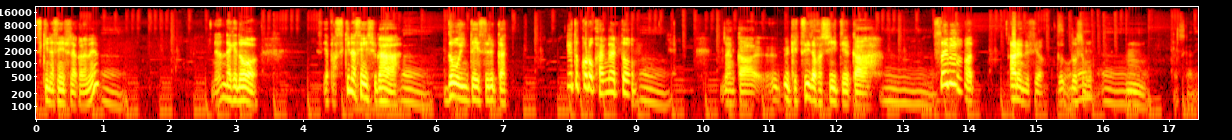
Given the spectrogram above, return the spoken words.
好きな選手だからね。うんなんだけど、やっぱ好きな選手がうん。どう引退するかっていうところを考えると、うん。なんか、う受け継いでほしいっていうか、うんうんそういう部分はあるんですよ。ど,、そね。どうしても。うんううん。ん確かに。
